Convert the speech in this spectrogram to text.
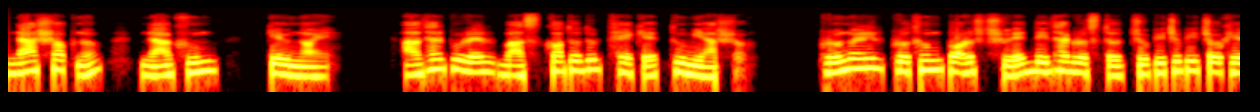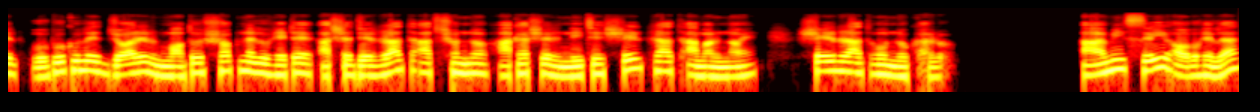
না স্বপ্ন, না ঘুম, কেউ নয়। আধারপুরের বাস কতদূর থেকে তুমি আসো? প্রণয়ের প্রথম পরশ ছুঁয়ে দ্বিধাগ্রস্ত, চুপি চুপি চোখের উপকূলে জ্বরের মতো স্বপ্নালু হেঁটে আসা যে রাত আচ্ছন্ন আকাশের নিচে, সে রাত আমার নয়। সে রাত অন্য কারও। আমি সেই অবহেলা,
